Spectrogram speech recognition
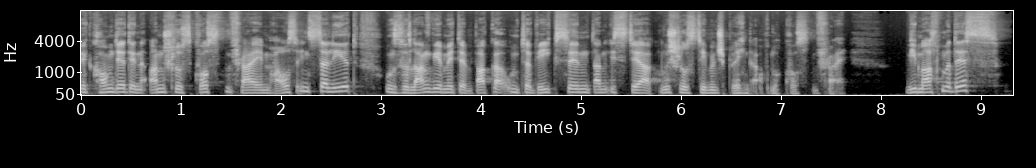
bekommt er den Anschluss kostenfrei im Haus installiert. Und solange wir mit dem Bagger unterwegs sind, dann ist der Anschluss dementsprechend auch noch kostenfrei. Wie machen wir das?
